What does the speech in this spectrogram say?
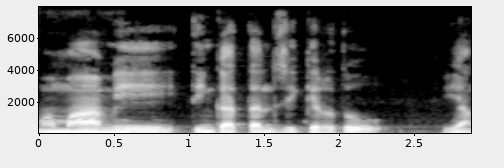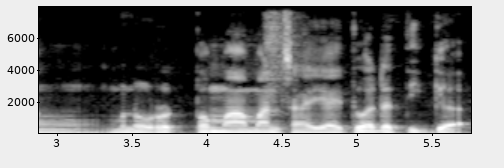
memahami tingkatan zikir itu yang menurut pemahaman saya itu ada tiga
